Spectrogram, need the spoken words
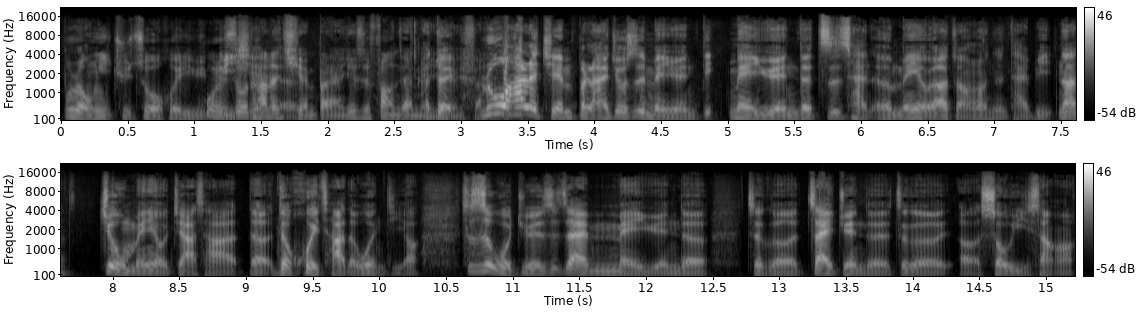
不容易去做汇率避险，或者说他的钱本来就是放在美元上。对，如果他的钱本来就是美元的美元的资产，而没有要转换成台币，那就没有价差的这汇差的问题啊。这是我觉得是在美元的这个债券的这个呃收益上啊。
